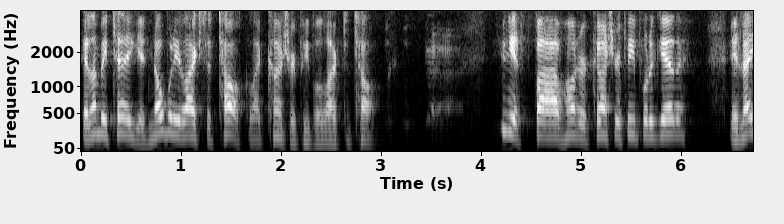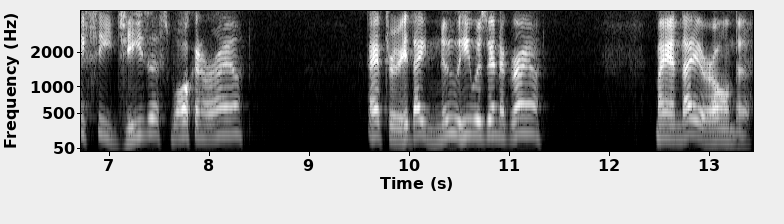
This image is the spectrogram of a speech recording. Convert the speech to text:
And let me tell you, nobody likes to talk like country people like to talk. You get 500 country people together and they see Jesus walking around after they knew he was in the ground. Man, they are on the,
